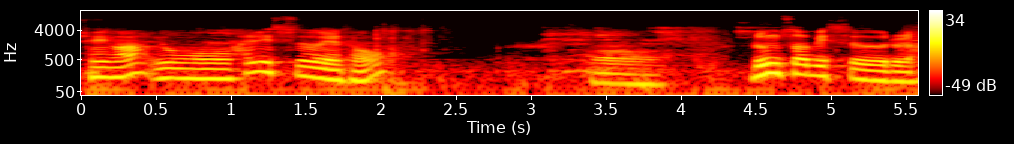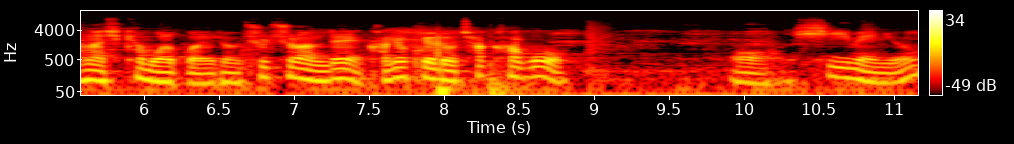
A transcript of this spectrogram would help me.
저희가 요 할리스에서 어, 룸 서비스를 하나 시켜 먹을 거예요. 좀 출출한데 가격대도 착하고 어, C 메뉴.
